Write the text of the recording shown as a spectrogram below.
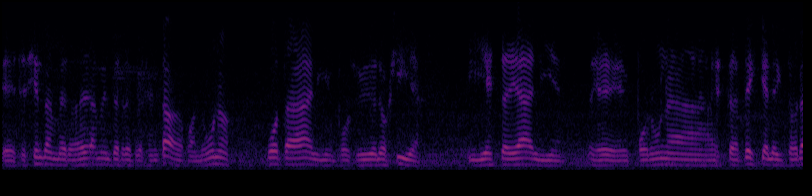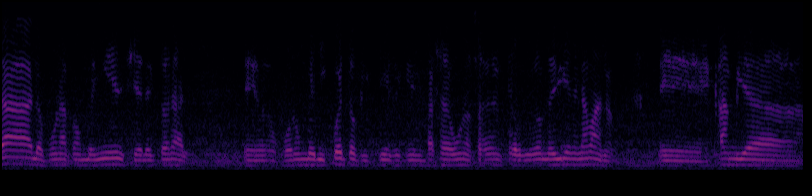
eh, se sientan verdaderamente representados. Cuando uno vota a alguien por su ideología y este alguien eh, por una estrategia electoral o por una conveniencia electoral eh, o por un vericueto que, que, que vaya a uno saber por dónde viene la mano, eh, cambia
